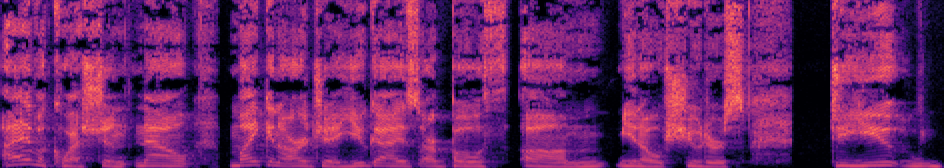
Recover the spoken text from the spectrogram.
I have a question. Now, Mike and RJ, you guys are both, um, you know, shooters. Do you,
